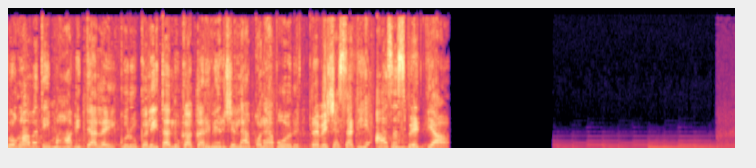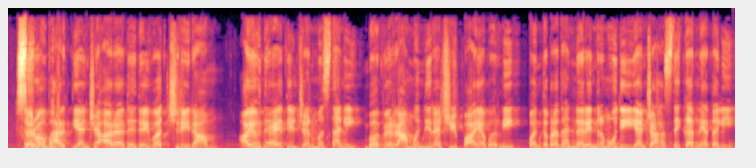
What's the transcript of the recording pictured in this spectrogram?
भोगावती महाविद्यालय कुरुकली तालुका करवीर जिल्हा कोल्हापूर. प्रवेशासाठी आजच भेट द्या. सर्व भारतीयांचे आराध्य दैवत श्रीराम. अयोध्या येथील जन्मस्थानी भव्य राम मंदिराची पायाभरणी पंतप्रधान नरेंद्र मोदी यांच्या हस्ते करण्यात आली.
